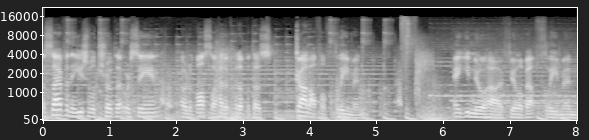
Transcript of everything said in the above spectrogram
aside from the usual trope that we're seeing, I would have also had to put up with those god-awful fleamen. And you know how I feel about fleamen.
